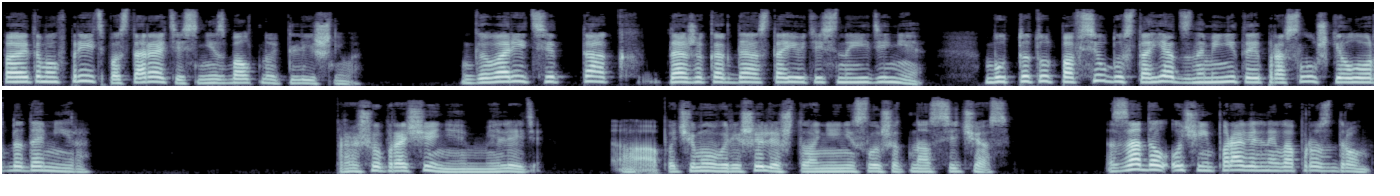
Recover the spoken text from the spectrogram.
«Поэтому впредь постарайтесь не сболтнуть лишнего. Говорите так, даже когда остаетесь наедине, будто тут повсюду стоят знаменитые прослушки лорда Дамира. «Прошу прощения, миледи. А почему вы решили, что они не слышат нас сейчас?» Задал очень правильный вопрос Дром.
